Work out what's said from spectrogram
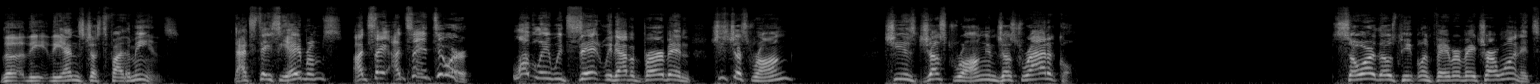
The, the the ends justify the means. That's Stacey Abrams. I'd say I'd say it to her. Lovely. We'd sit. We'd have a bourbon. She's just wrong. She is just wrong and just radical. So are those people in favor of HR one. It's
